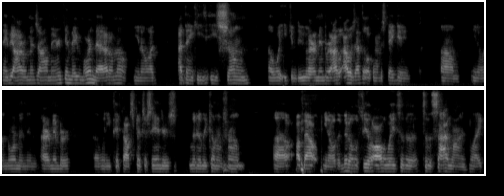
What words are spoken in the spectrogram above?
maybe honorable mention All American, maybe more than that. I don't know. You know, I I think he's he's shown uh, what he can do. I remember I, I was at the Oklahoma State game, um, you know, in Norman, and I remember uh, when he picked off Spencer Sanders, literally coming from uh, about you know the middle of the field all the way to the to the sideline. Like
